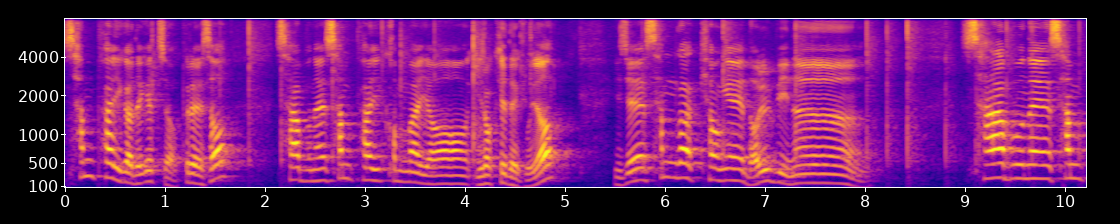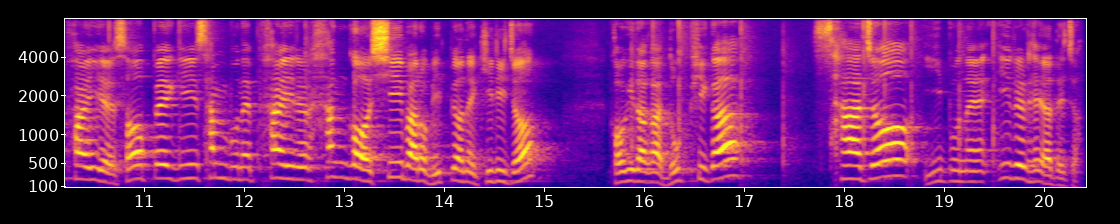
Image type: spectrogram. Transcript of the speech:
3파이가 되겠죠. 그래서 4분의 3파이 컴마 0 이렇게 되고요. 이제 삼각형의 넓이는 4분의 3파이에서 빼기 3분의 파이를 한 것이 바로 밑변의 길이죠. 거기다가 높이가 4죠. 2분의 1을 해야 되죠.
